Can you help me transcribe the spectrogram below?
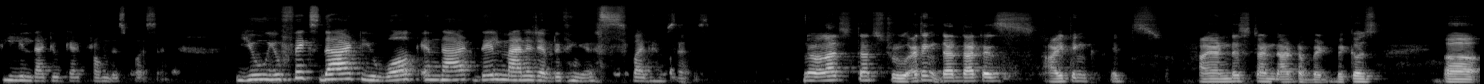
feel that you get from this person you you fix that you work in that they'll manage everything else by themselves No, that's that's true. I think that that is. I think it's. I understand that a bit because uh,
